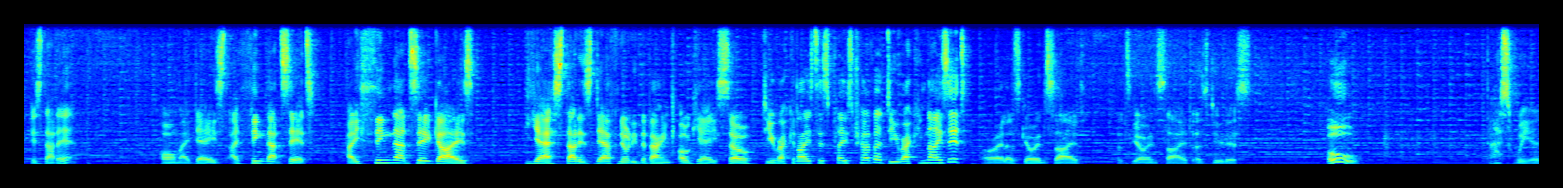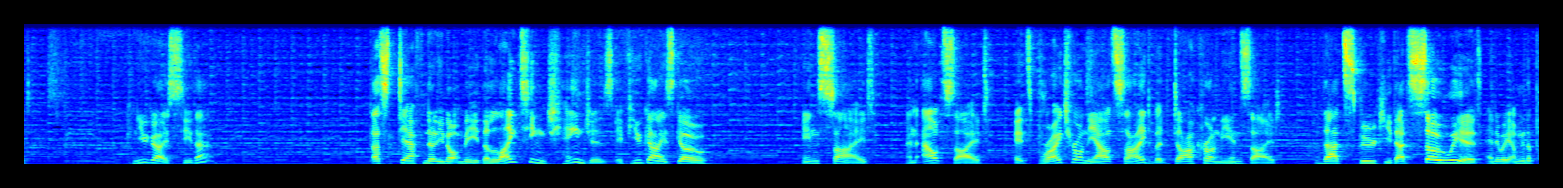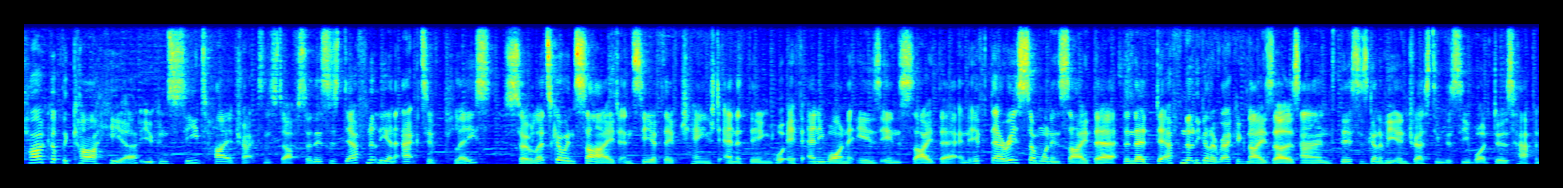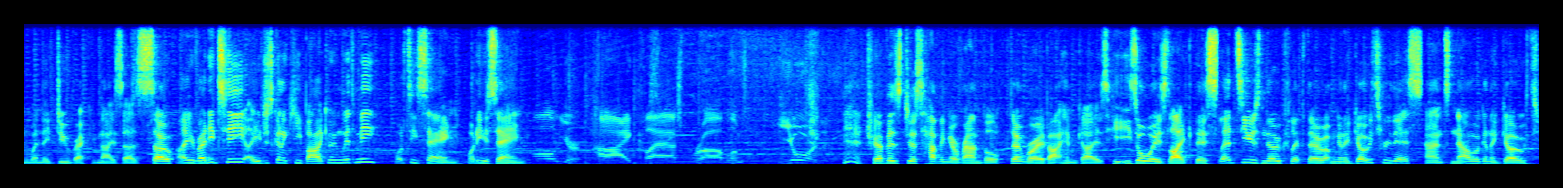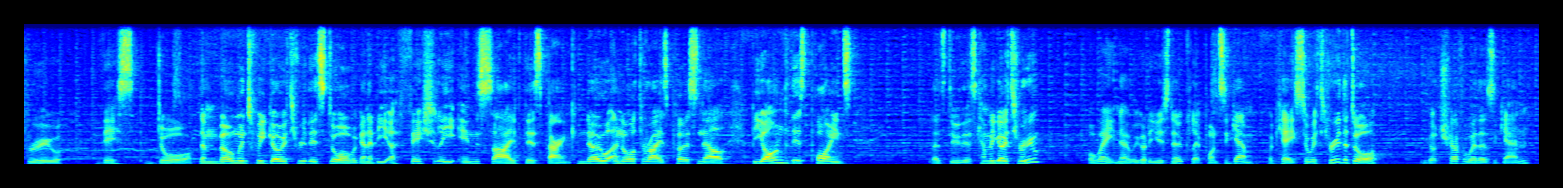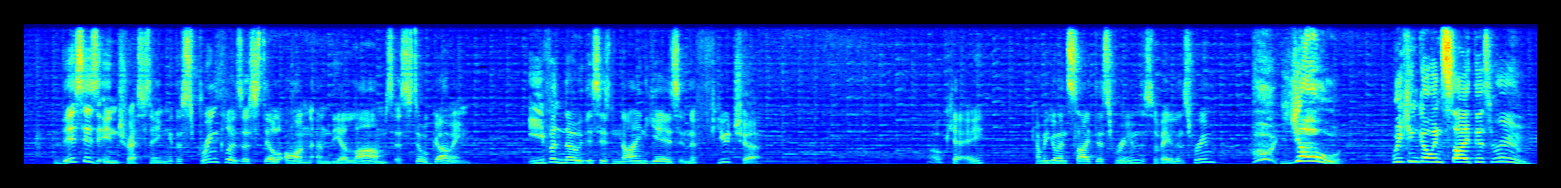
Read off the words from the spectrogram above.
Is that it? Oh my days, I think that's it. I think that's it, guys. Yes, that is definitely the bank. Okay, so do you recognize this place, Trevor? Do you recognize it? All right, let's go inside. Let's go inside. Let's do this. Oh! That's weird. Can you guys see that? That's definitely not me. The lighting changes if you guys go inside and outside. It's brighter on the outside, but darker on the inside. That's spooky. That's so weird. Anyway, I'm going to park up the car here. You can see tire tracks and stuff. So this is definitely an active place. So let's go inside and see if they've changed anything or if anyone is inside there. And if there is someone inside there, then they're definitely going to recognize us. And this is going to be interesting to see what does happen when they do recognize us. So are you ready, T? Are you just going to keep arguing with me? What's he saying? What are you saying? All your high class problems. Trevor's just having a ramble. Don't worry about him, guys. He, he's always like this. Let's use no clip, though. I'm going to go through this, and now we're going to go through this door. The moment we go through this door, we're going to be officially inside this bank. No unauthorized personnel beyond this point. Let's do this. Can we go through? Oh, wait, no, we got to use no clip once again. Okay, so we're through the door. We've got Trevor with us again. This is interesting. The sprinklers are still on and the alarms are still going. Even though this is nine years in the future, Okay. Can we go inside this room, the surveillance room? Yo! We can go inside this room!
